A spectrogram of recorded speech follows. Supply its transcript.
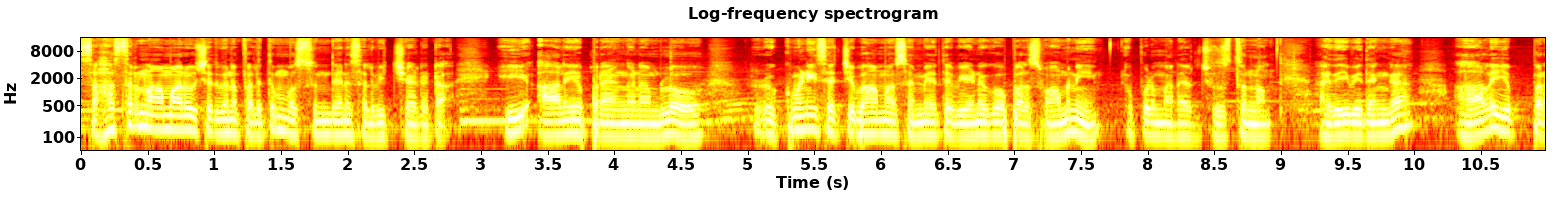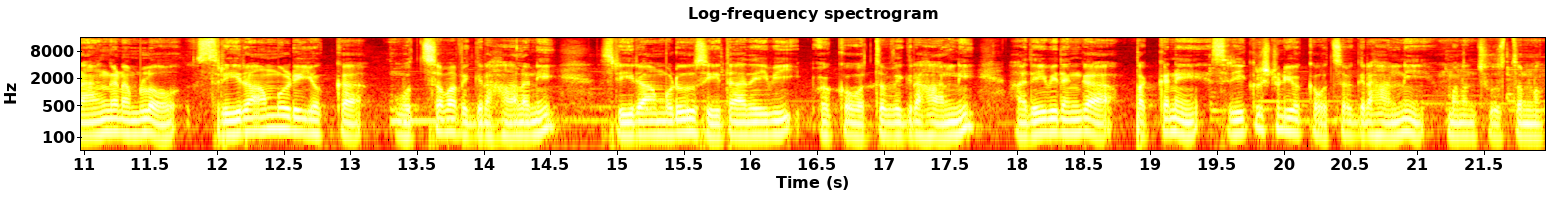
సహస్రనామాలు చదివిన ఫలితం వస్తుందని సెలవిచ్చాడట. ఈ ఆలయ ప్రాంగణంలో రుక్మిణి సత్యభామ సమేత వేణుగోపాల స్వామిని ఇప్పుడు మనం చూస్తున్నాం. అదేవిధంగా ఆలయ ప్రాంగణంలో శ్రీరాముడి యొక్క ఉత్సవ విగ్రహాలని శ్రీరాముడు సీతాదేవి యొక్క ఉత్సవ విగ్రహాలని అదేవిధంగా పక్కనే శ్రీకృష్ణుడి యొక్క ఉత్సవ విగ్రహాలని మనం చూస్తున్నాం.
